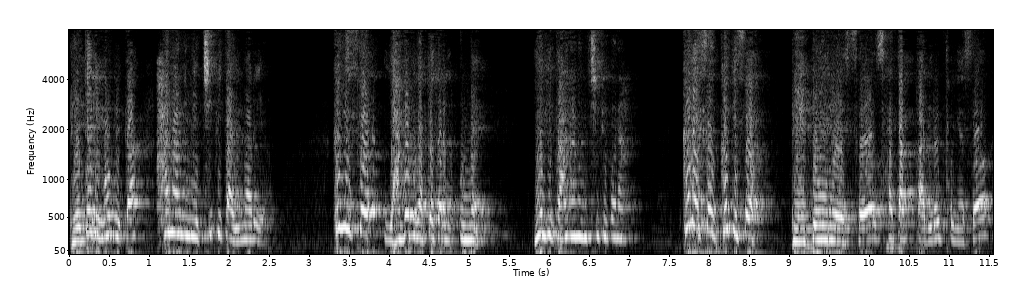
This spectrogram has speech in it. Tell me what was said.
베델이 뭡니까? 하나님의 집이다 이 말이에요. 거기서 야곱이가 깨달은 은혜 여기가 하나님 집이구나. 그래서 거기서 베델에서 사닥다리를 통해서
